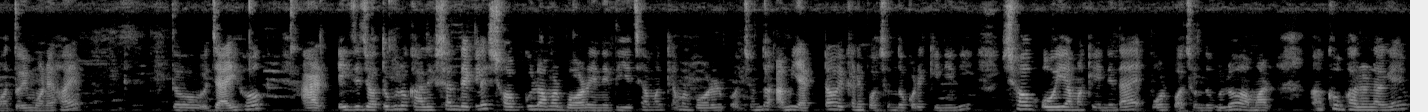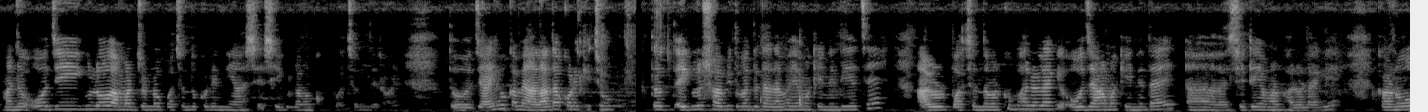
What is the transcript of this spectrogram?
মতোই মনে হয়। তো যাই হোক, আর এই যে যতগুলো কালেকশন দেখলে সবগুলো আমার বর এনে দিয়েছে আমাকে, আমার বরের পছন্দ। আমি একটাও এখানে পছন্দ করে কিনিনি। সব ওই আমাকে এনে দেয়, ওর পছন্দগুলো আমার খুব ভালো লাগে। মানে ও যেইগুলো আমার জন্য পছন্দ করে নিয়ে আসে, সেগুলো আমার খুব পছন্দের হয়। তো যাই হোক, আমি আলাদা করে কিছু তো এগুলো সবই তোমাদের দাদাভাই আমাকে এনে দিয়েছে। আর ওর পছন্দ আমার খুব ভালো লাগে। ও যা আমাকে এনে দেয় সেটাই আমার ভালো লাগে। কারণ ও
